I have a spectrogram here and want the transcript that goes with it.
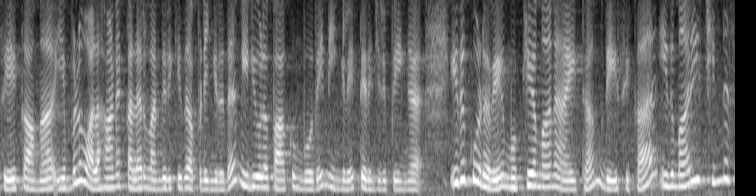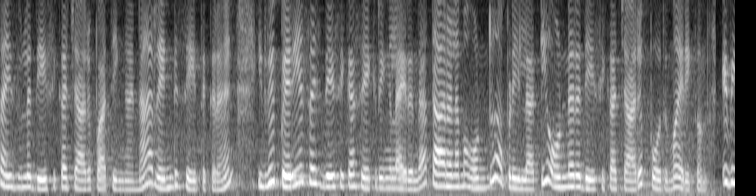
சேர்க்காம எவ்வளோ அழகான கலர் வந்திருக்குது அப்படிங்கிறத வீடியோவில் பார்க்கும்போதே நீங்களே தெரிஞ்சிருப்பீங்க. இது கூடவே முக்கியமான ஐட்டம் தேசிக்கா. இது மாதிரி சின்ன சைஸ் உள்ள தேசிக்கா சாறு பார்த்தீங்கன்னா ரெண்டு சேர்த்துக்கிறேன். இதுவே பெரிய சைஸ் தேசிக்கா சேர்க்குறீங்களா இருந்தால் தாராளமாக ஒன்று அப்படி இல்லாட்டி ஒன்றரை தேசிக்கா சாறு போதுமாக இருக்கும். இது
